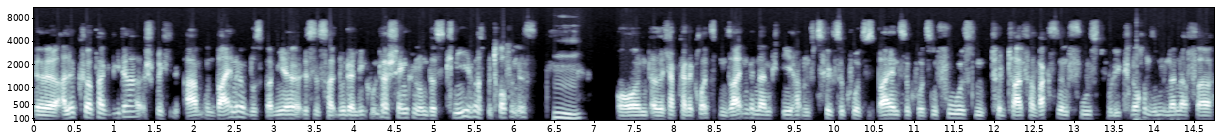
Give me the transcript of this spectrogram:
äh, alle Körperglieder, sprich Arm und Beine. Bloß bei mir ist es halt nur der linke Unterschenkel und das Knie, was betroffen ist. Mhm. Und also ich habe keine kreuzten Seitenbänder im Knie, habe ein viel zu kurzes Bein, zu kurzen Fuß, einen total verwachsenen Fuß, wo die Knochen so miteinander ver,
